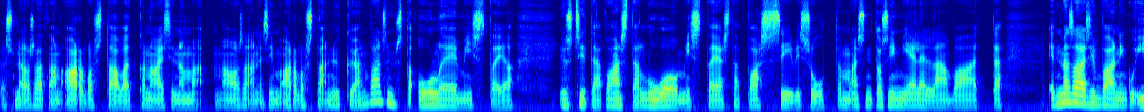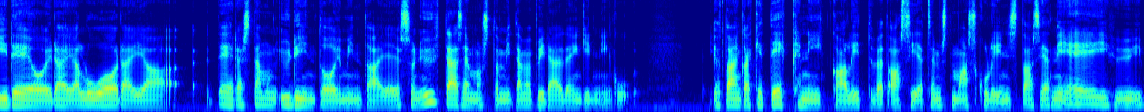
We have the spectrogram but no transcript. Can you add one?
jos me osataan arvostaa, vaikka naisina mä, mä osaan esim. arvostaa nykyään vaan semmoista olemista ja just sitä vaan sitä luomista ja sitä passiivisuutta. Mä olisin tosi mielellään vaan, että, että mä saisin vaan niinku ideoida ja luoda ja tehdä sitä mun ydintoimintaa. Ja jos on yhtään semmoista, mitä mä pidän jotenkin niinku jotain kaikkea tekniikkaan liittyvät asiat, semmoista maskuliinista asiat, niin ei hyi,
